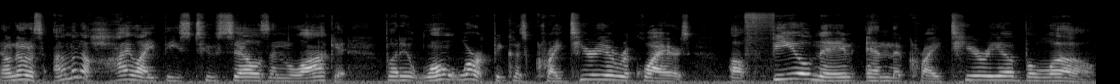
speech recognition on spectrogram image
Now notice, I'm going to highlight these two cells and lock it. But it won't work because criteria requires a field name and the criteria below.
